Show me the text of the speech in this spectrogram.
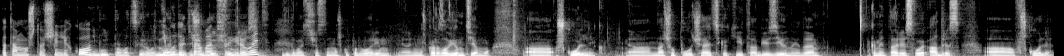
потому что очень легко... Не будут провоцировать, не да, будут провоцировать. Давайте сейчас немножко поговорим, э, немножко разовьем тему. А, школьник а, начал получать какие-то абьюзивные, да, комментарии свой адрес а, в школе.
